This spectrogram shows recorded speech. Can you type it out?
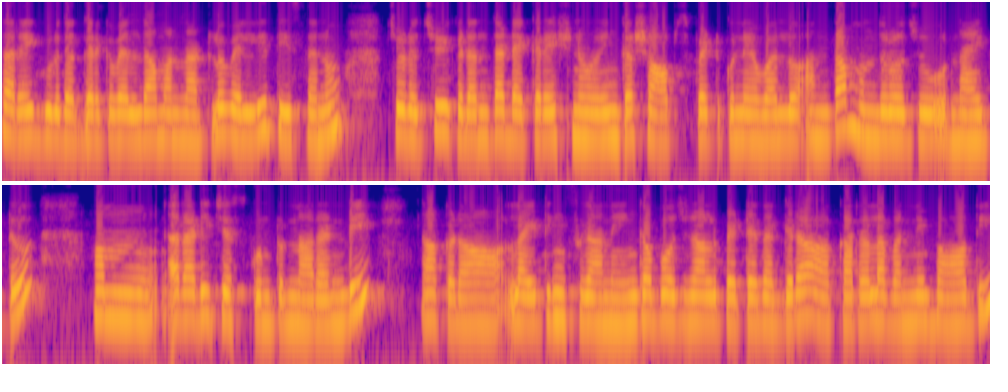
సరే గుడి దగ్గరికి వెళ్దాం అన్నట్లు వెళ్ళి తీసాను చూడొచ్చు ఇక్కడంతా డెకరేషన్ ఇంకా షాప్స్ పెట్టుకునే వాళ్ళు అంతా ముందు రోజు నైట్ రెడీ చేసుకుంటున్నారండి. అక్కడ లైటింగ్స్ కానీ ఇంకా భోజనాలు పెట్టే దగ్గర కర్రలు అవన్నీ బాది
